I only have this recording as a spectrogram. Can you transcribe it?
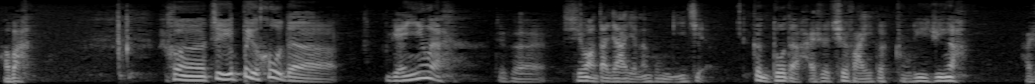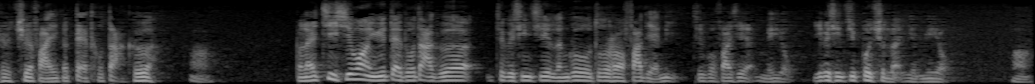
好吧？呃，至于背后的原因呢，这个希望大家也能够理解，更多的还是缺乏一个主力军啊，还是缺乏一个带头大哥啊。本来寄希望于带头大哥这个星期能够多多少发点力，结果发现没有，一个星期过去了也没有啊。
